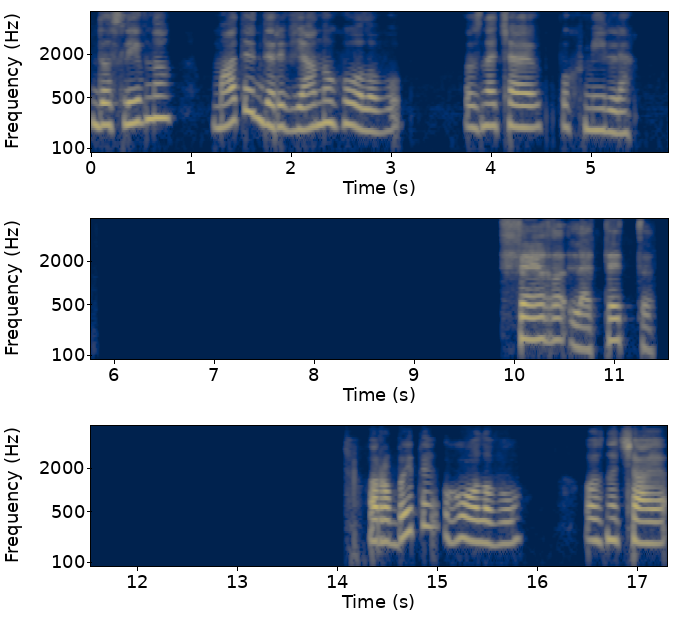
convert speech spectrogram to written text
Дослівно мати дерев'яну голову. Означає похмілля. Faire la tête. Робити голову означає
